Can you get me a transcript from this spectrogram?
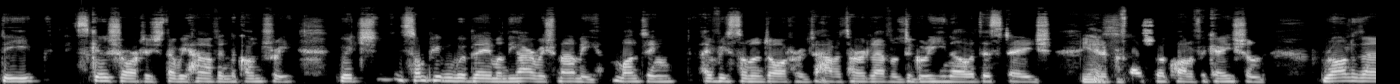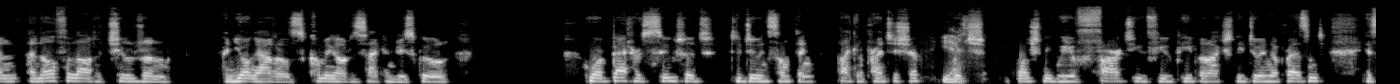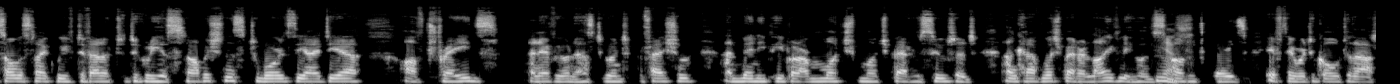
the skill shortage that we have in the country, which some people would blame on the Irish mammy wanting every son and daughter to have a third level degree now at this stage yes. in a professional qualification, rather than an awful lot of children and young adults coming out of secondary school who are better suited to doing something like an apprenticeship, yes. which unfortunately we have far too few people actually doing at present. It's almost like we've developed a degree of snobbishness towards the idea of trades and everyone has to go into profession and many people are much, much better suited and can have much better livelihoods yes. out of trades if they were to go to that.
